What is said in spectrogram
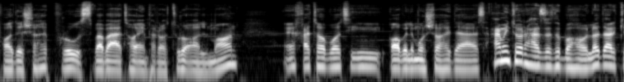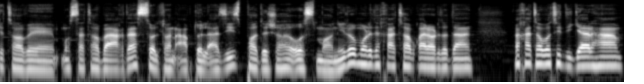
پادشاه پروس و بعدها امپراتور آلمان. خطاباتی قابل مشاهده است. همینطور حضرت بهاءالله در کتاب مستطاب اقدس سلطان عبدالعزیز پادشاه عثمانی رو مورد خطاب قرار دادند و خطابات دیگر هم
